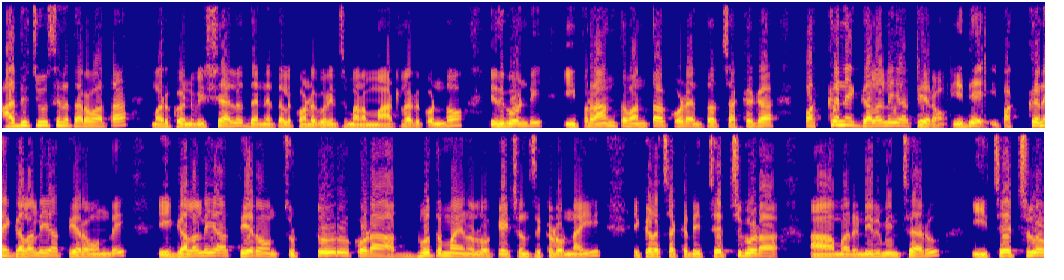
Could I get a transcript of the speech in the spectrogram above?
అది చూసిన తర్వాత మరికొన్ని విషయాలు ధన్యతల కొండ గురించి మనం మాట్లాడుకుందాం. ఇదిగోండి ఈ ప్రాంతం అంతా కూడా ఎంతో చక్కగా పక్కనే గలలియా తీరం. ఇదే ఈ పక్కనే గలలియా తీరం ఉంది. ఈ గలలియా తీరం చుట్టూరు కూడా అద్భుతమైన లొకేషన్స్ ఇక్కడ ఉన్నాయి. ఇక్కడ చక్కటి చర్చ్ కూడా మరి నిర్మించారు. ఈ చర్చ్లో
